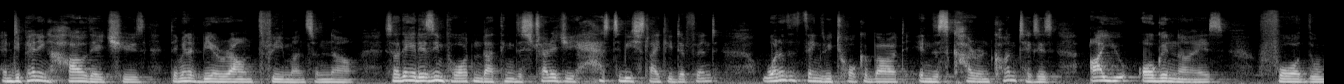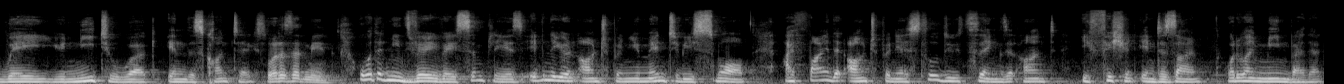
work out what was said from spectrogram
And depending how they choose, they may not be around three months from now. So I think it is important. I think the strategy has to be slightly different. One of the things we talk about in this current context is are you organized? for the way you need to work in this context. What does that mean? Well, what that means very, very simply is even though you're an entrepreneur, you're meant to be small. I find that entrepreneurs still do things that aren't efficient in design. What do I mean by that?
